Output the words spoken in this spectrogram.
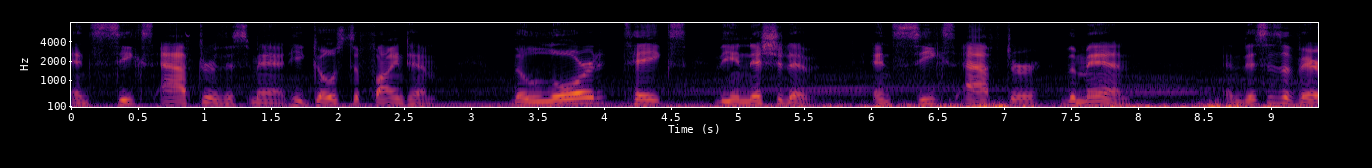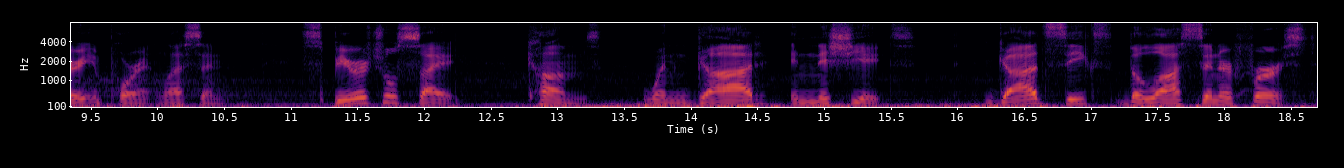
and seeks after this man. He goes to find him. The Lord takes the initiative and seeks after the man. And this is a very important lesson. Spiritual sight comes when God initiates. God seeks the lost sinner first.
